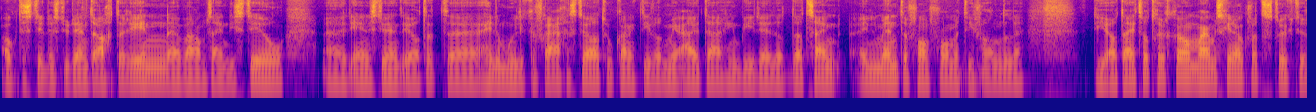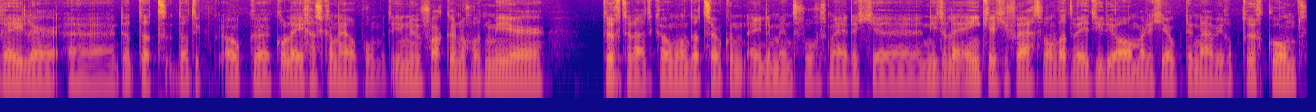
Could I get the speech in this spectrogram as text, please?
ook de stille studenten achterin. Waarom zijn die stil? Die ene student die altijd hele moeilijke vragen stelt. Hoe kan ik die wat meer uitdaging bieden? Dat, dat zijn elementen van formatief handelen die altijd wel terugkomen, maar misschien ook wat structureler. dat, dat, dat ik ook collega's kan helpen om het in hun vakken nog wat meer terug te laten komen. Want dat is ook een element volgens mij. Dat je niet alleen één keertje vraagt van wat weten jullie al, maar dat je ook daarna weer op terugkomt.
